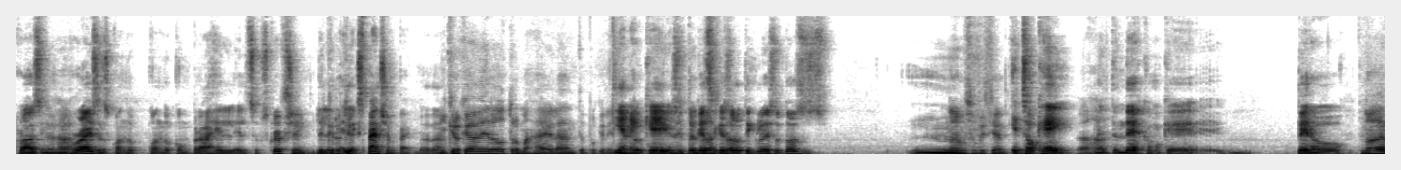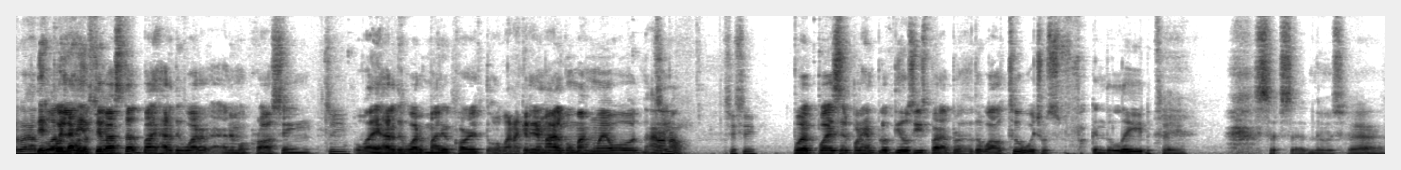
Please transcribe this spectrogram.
Crossing Ajá. Horizons cuando, cuando compras el, el subscription, Sí, el, que- expansion pack, ¿verdad? Y creo que va a haber otro más adelante, porque Tiene Nintendo- que, yo siento que que solo te incluye esos dos, mm, no es suficiente. it's okay, Ajá. ¿me entendés? Como que, pero No agarras a toda después la gente población. va a, estar- va a dejar de jugar Animal Crossing Sí, o va a dejar de jugar Mario Kart o van a querer más- algo más nuevo, I don't Sí. know. sí, sí. Puede, puede ser, por ejemplo, DLCs para Breath of the Wild 2, which was fucking delayed. Sí. So sad news. Ah,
